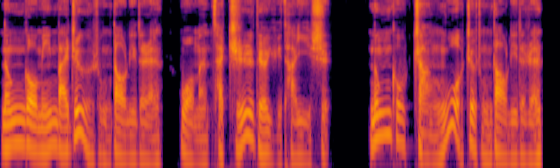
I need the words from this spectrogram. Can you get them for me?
能够明白这种道理的人，我们才值得与他议事；能够掌握这种道理的人。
